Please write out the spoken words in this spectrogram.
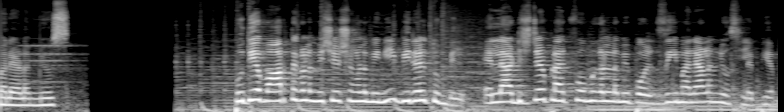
Malayalam news. പുതിയ വാർത്തകളും വിശേഷങ്ങളും ഇനി വിരൽ തുമ്പിൽ എല്ലാ ഡിജിറ്റൽ പ്ലാറ്റ്ഫോമുകളിലും ഇപ്പോൾ സി മലയാളം ന്യൂസ് ലഭ്യം.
